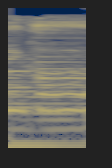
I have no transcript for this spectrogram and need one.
me go.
